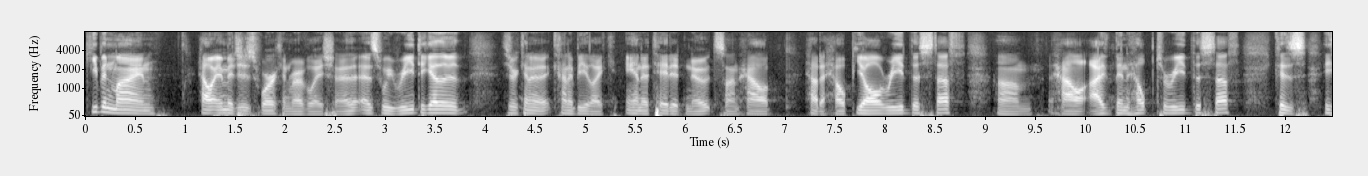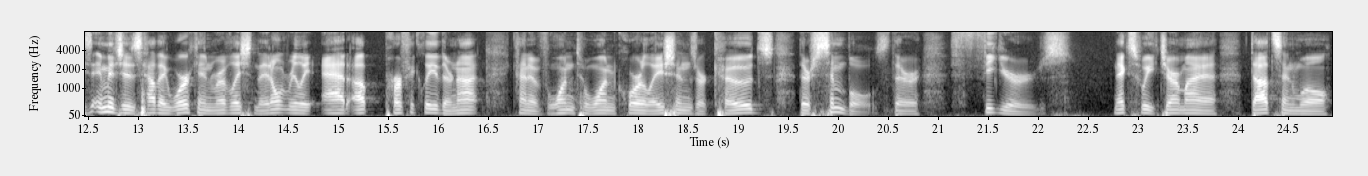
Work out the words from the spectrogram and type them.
Keep in mind how images work in Revelation. As we read together, these are going to kind of be like annotated notes on how how to help y'all read this stuff, um, how I've been helped to read this stuff. Because these images, how they work in Revelation, they don't really add up perfectly. They're not kind of one to one correlations or codes, they're symbols, they're figures. Next week, Jeremiah Dotson will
